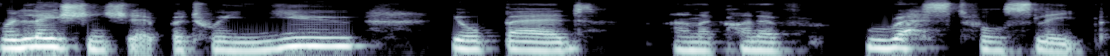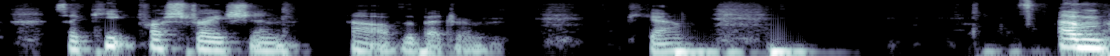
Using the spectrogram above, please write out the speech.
relationship between you, your bed, and a kind of restful sleep. So keep frustration out of the bedroom if you can. Um,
